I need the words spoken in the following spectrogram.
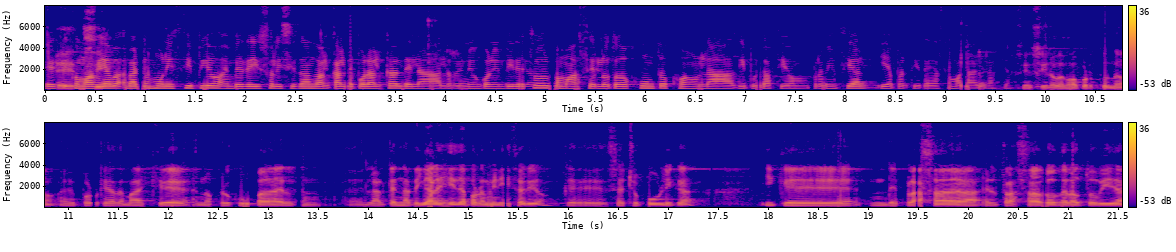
Es que eh, como había varios municipios, en vez de ir solicitando alcalde por alcalde la, reunión con el director, vamos a hacerlo todos juntos con la Diputación Provincial y a partir de ahí hacemos la alegación. Sí, sí, lo vemos oportuno eh, porque además es que nos preocupa la alternativa elegida por el Ministerio, que se ha hecho pública y que desplaza el trazado de la autovía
